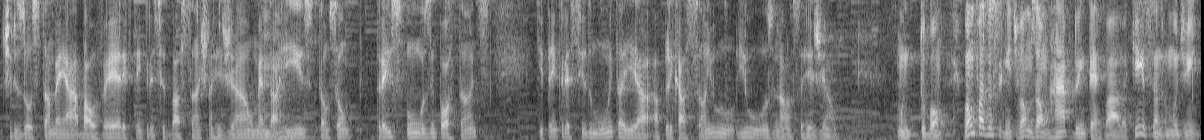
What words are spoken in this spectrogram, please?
utilizou-se também a Balvéria, que tem crescido bastante na região, o Metarriso. Uhum. Então, são três fungos importantes que têm crescido muito aí a aplicação e o, e o uso na nossa região. Muito bom. Vamos fazer o seguinte, vamos a um rápido intervalo aqui, Sandro Mudim,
